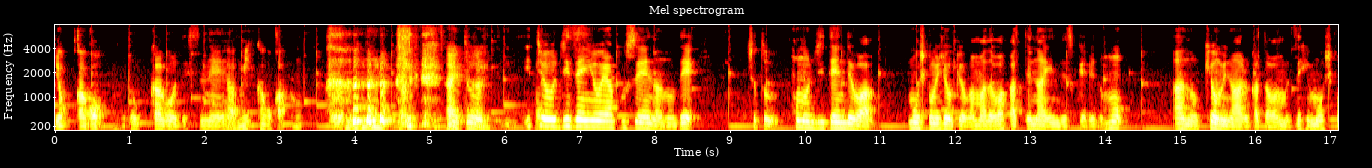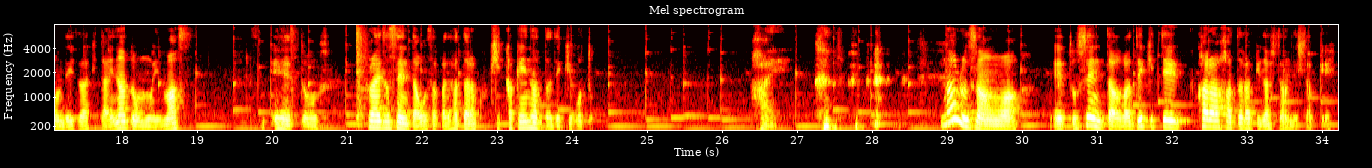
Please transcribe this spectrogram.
4日後、4日後ですね。あ3日後か。うん はい。えっとあの一応事前予約制なので、ちょっとこの時点では申し込み状況がまだ分かってないんですけれども、あの興味のある方はぜひ申し込んでいただきたいなと思います。えっ、と、プライドセンター大阪で働くきっかけになった出来事。はい。なるさんは、えっ、と、センターができてから働き出したんでしたっけ？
